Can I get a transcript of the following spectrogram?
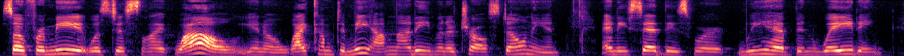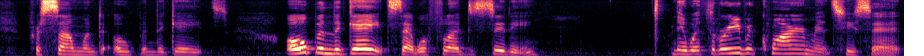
So for me, it was just like, wow, you know, why come to me? I'm not even a Charlestonian. And he said these words, we have been waiting for someone to open the gates. Open the gates that will flood the city. There were three requirements, he said.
